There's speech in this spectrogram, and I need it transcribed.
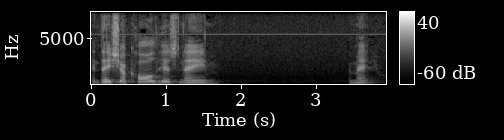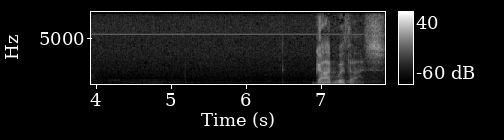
And they shall call his name Immanuel. God with us.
